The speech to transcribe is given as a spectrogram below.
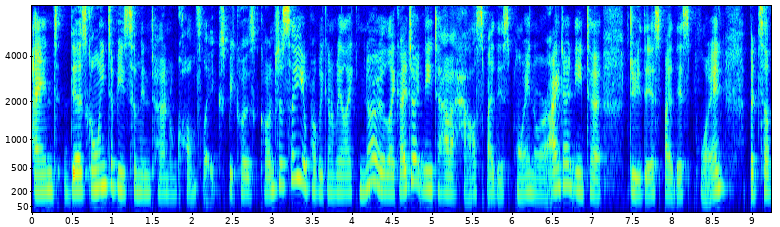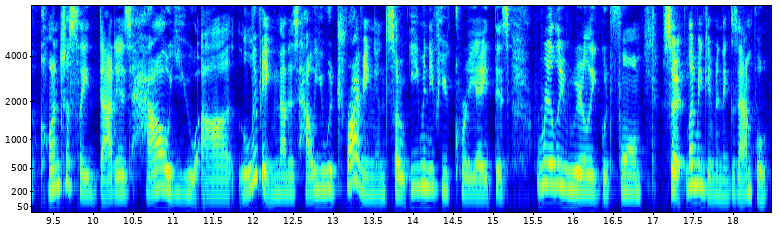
And there's going to be some internal conflicts because consciously you're probably going to be like, no, like I don't need to have a house by this point, or I don't need to do this by this point. But subconsciously, that is how you are living, that is how you are driving. And so, even if you create this really, really good form, so let me give an example.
